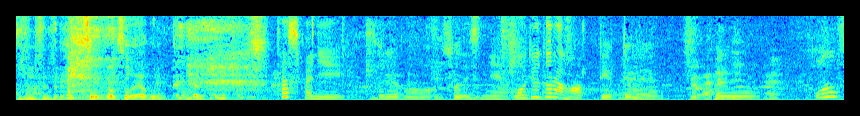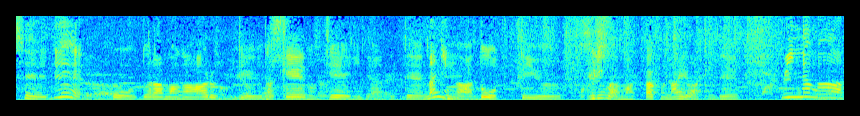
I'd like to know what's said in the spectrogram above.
そうだよそうだよ、うん、確かにそれもそうですね。オーディオドラマって言ってもこう音声でこうドラマがあるっていうだけの定義であって何がどうっていうくりは全くないわけでみんなが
